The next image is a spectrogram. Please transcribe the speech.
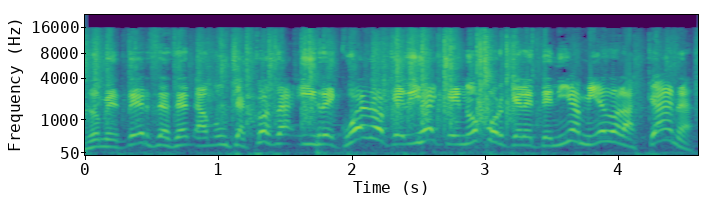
someterse a, hacer- a muchas cosas, y recuerdo que dije que no porque le tenía miedo a las canas.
